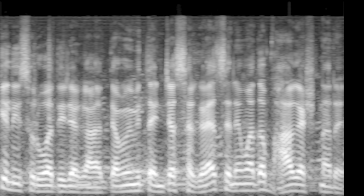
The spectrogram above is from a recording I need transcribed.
केली सुरुवातीच्या काळात. त्यामुळे मी त्यांच्या सगळ्या सिनेमाचा भाग असणार आहे.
